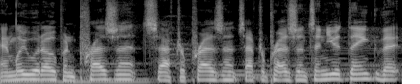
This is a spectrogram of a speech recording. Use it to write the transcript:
and we would open presents after presents after presents, and you'd think that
